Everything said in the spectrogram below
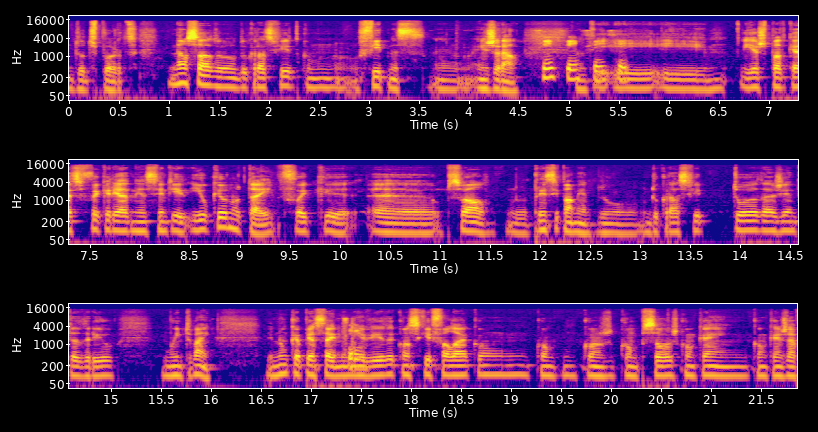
do desporto. Não só do, do crossfit, como no fitness em, em geral. Sim, sim, sim. E, sim. E, e, este podcast foi criado nesse sentido. E o que eu notei foi que uh, o pessoal, principalmente do, do crossfit, toda a gente aderiu muito bem. Eu nunca pensei na Sim. minha vida conseguir falar com, com, com, com, pessoas com quem, com, quem já,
